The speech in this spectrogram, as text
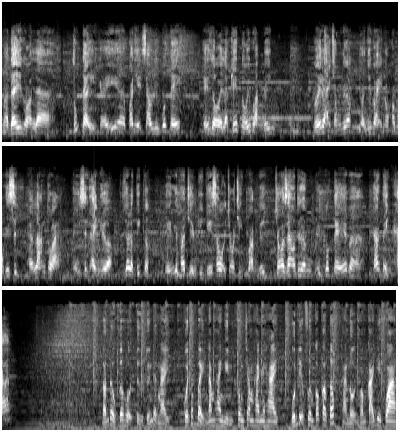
mà đây còn là thúc đẩy cái ờ, quan hệ giao lưu quốc tế. Thế rồi là kết nối Quảng Ninh với lại trong nước. Và như vậy nó có một cái sức ờ, lan tỏa cái sức ảnh hưởng rất là tích cực đến cái phát triển kinh tế xã hội cho chính Quảng Ninh cho giao thương với quốc tế và các tỉnh khác. Đón đầu cơ hội từ tuyến đường này cuối tháng 7 năm 2022, bốn địa phương có cao tốc Hà Nội Móng Cái đi qua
